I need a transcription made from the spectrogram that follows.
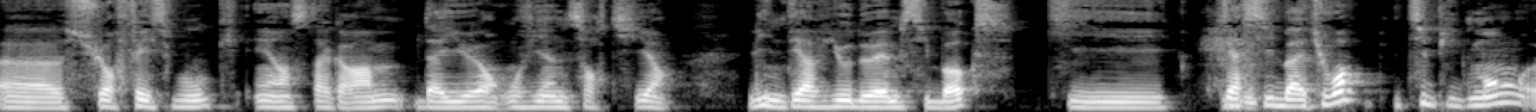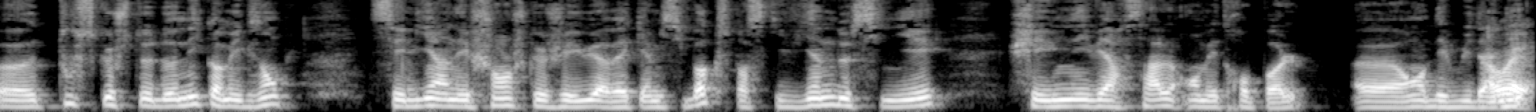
Euh, sur Facebook et Instagram. D'ailleurs, on vient de sortir l'interview de MC Box qui, qui bah, tu vois, typiquement, euh, tout ce que je te donnais comme exemple, c'est lié à un échange que j'ai eu avec MC Box parce qu'ils viennent de signer chez Universal en métropole euh, en début ah d'année.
